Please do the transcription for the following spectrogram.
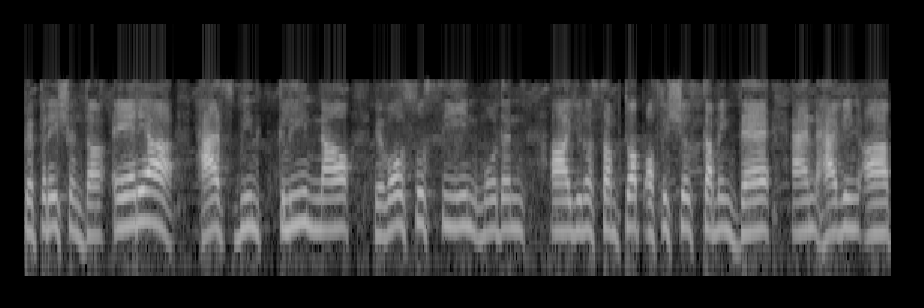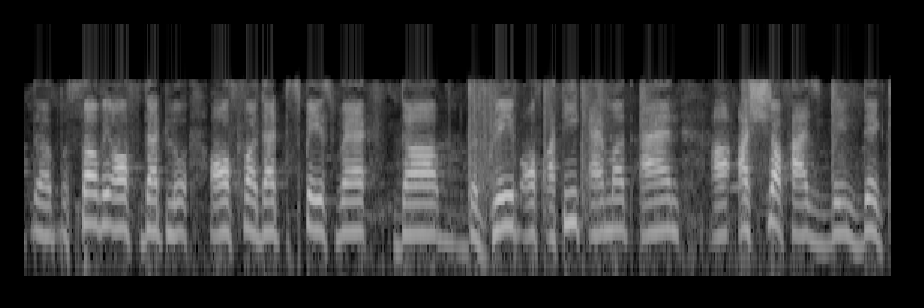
preparation. The area has been cleaned now. We've also seen more than, uh, you know, some top officials coming there and having a, survey of that of uh, that space where the the grave of Atiq Ahmed and uh, Ashraf has been digged.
